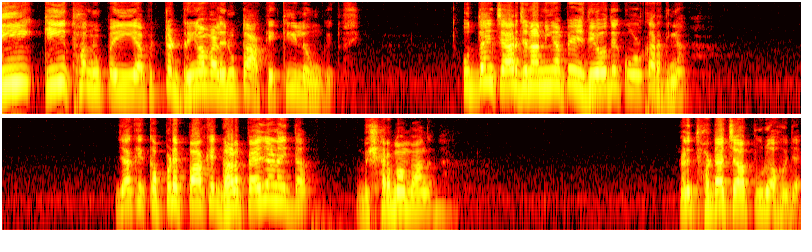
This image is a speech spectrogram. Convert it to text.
ਕੀ ਕੀ ਤੁਹਾਨੂੰ ਪਈ ਆ ਢੱਡਰੀਆਂ ਵਾਲੇ ਨੂੰ ਢਾ ਕੇ ਕੀ ਲਓਗੇ ਤੁਸੀਂ? ਉਦਾਂ ਹੀ ਚਾਰ ਜਨਾਨੀਆਂ ਭੇਜ ਦਿਓ, ਉਹਦੇ ਕੋਲ ਘਰ ਦੀਆਂ। ਜਾ ਕੇ ਕੱਪੜੇ ਪਾ ਕੇ ਗਲ ਪੈ ਜਾਣਾ ਇਦਾਂ ਬਸ਼ਰਮਾ ਵਾਂਗ। ਨਾਲੇ ਤੁਹਾਡਾ ਚਾਹ ਪੂਰਾ ਹੋ ਜਾਏ।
